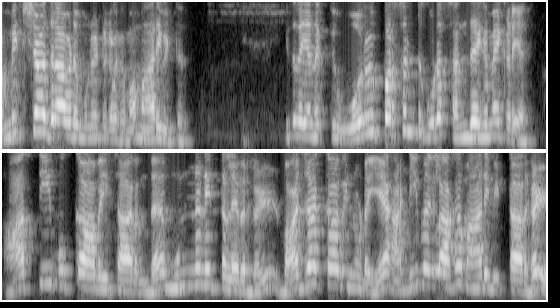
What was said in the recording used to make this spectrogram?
அமித்ஷா திராவிட முன்னேற்ற கழகமா மாறிவிட்டது. இதுல எனக்கு ஒரு பர்சன்ட் கூட சந்தேகமே கிடையாது. அதிமுகவை சார்ந்த முன்னணி தலைவர்கள் பாஜகவினுடைய அடிமைகளாக மாறிவிட்டார்கள்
